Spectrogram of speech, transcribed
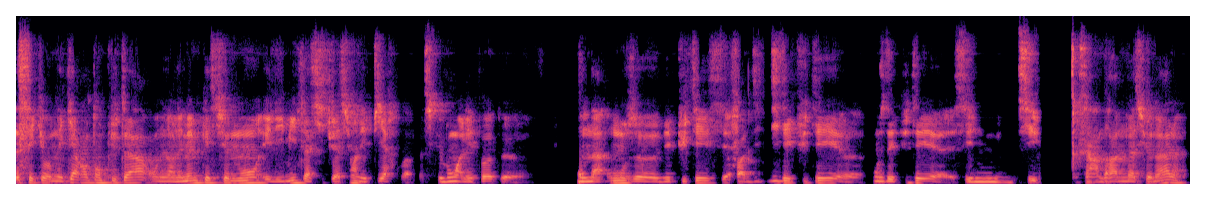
c'est qu'on est 40 ans plus tard, on est dans les mêmes questionnements et limite la situation elle est pire quoi. Parce que bon à l'époque euh, on a 11 euh, députés, enfin 10 députés, 11 euh, députés, c'est c'est un drame national.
